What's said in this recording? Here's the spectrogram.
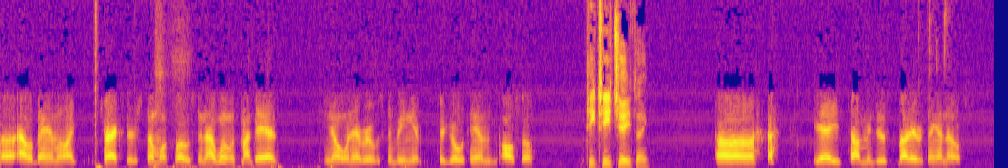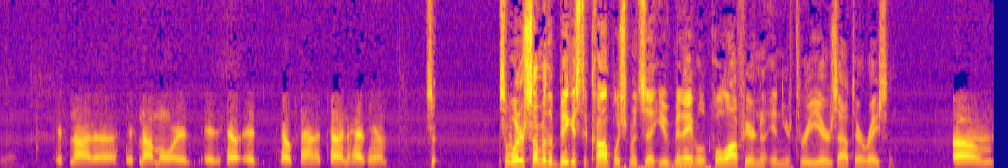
uh, Alabama, like tracks that are somewhat close. And I went with my dad, you know, whenever it was convenient to go with him. Also, Did he teach you anything? uh, yeah, he's taught me just about everything I know. If not, uh, if not more, it it, hel- it helps out a ton to have him. So, what are some of the biggest accomplishments that you've been able to pull off here in, in your three years out there racing? Um,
